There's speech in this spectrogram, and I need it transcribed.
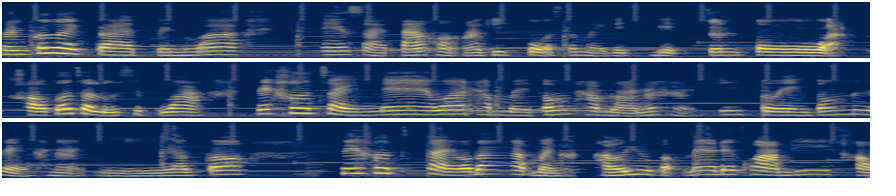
มันก็เลยกลายเป็นว่าในสายตาของอากิโกะสมัยเด็ก ๆ จนโตอะเขาก็จะรู้สึกว่าไม่เข้าใจแม่ว่าทำไมต้องทำร้านอาหารที่ตัวเองต้องเหนื่อยขนาดนี้แล้วก็ ไม่เข้าใจว่าแบบเหมือนเขาอยู่กับแม่ด้วยความที่เขา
